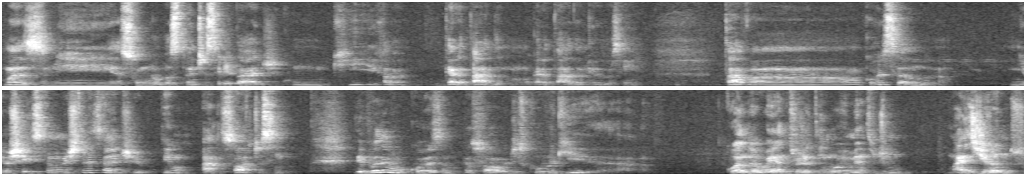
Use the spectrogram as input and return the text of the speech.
Mas me assombrou bastante a seriedade com que aquela garotada, garotada mesmo, assim, tava conversando, né? E eu achei extremamente interessante. Dei uma sorte, assim. Depois eu vou conversando com o pessoal, eu descubro que quando eu entro já tem movimento de mais de anos,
